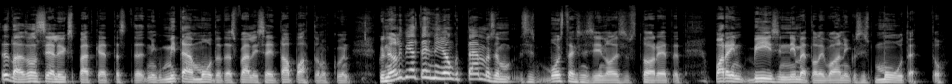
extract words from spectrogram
se taisi olla siellä yksi pätkä, että sitä, niin kuin mitään muuta tässä välissä ei tapahtunut. Kuin, kun ne oli vielä tehnyt jonkun tämmöisen, siis muistaakseni siinä oli se story, että, että parin biisin nimet oli vaan niin kuin siis muutettu.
